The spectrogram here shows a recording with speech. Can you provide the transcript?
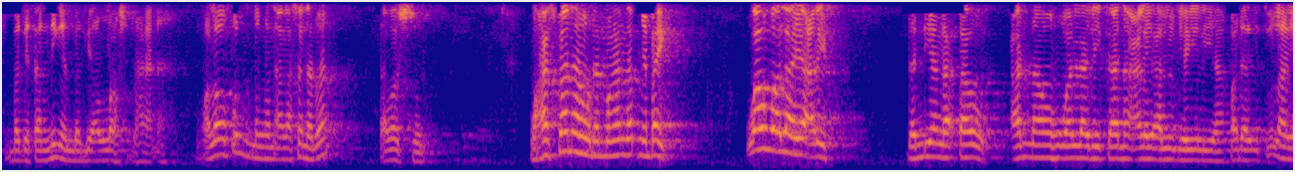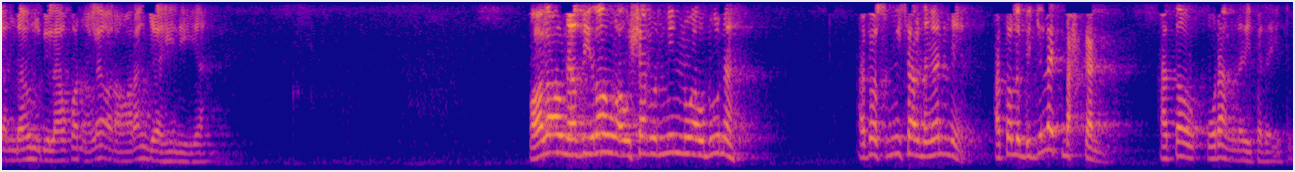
sebagai tandingan bagi Allah Subhanahu. Walaupun dengan alasan apa? Tawassul. Wa dan menganggapnya baik. Wa huwa la ya'rif dan dia enggak tahu annahu huwa alladhi kana 'alai al-jahiliyah. Padahal itulah yang dahulu dilakukan oleh orang-orang jahiliyah. Qala au nadhirahu au syarrun minhu au dunah. Atau semisal dengannya atau lebih jelek bahkan atau kurang daripada itu.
